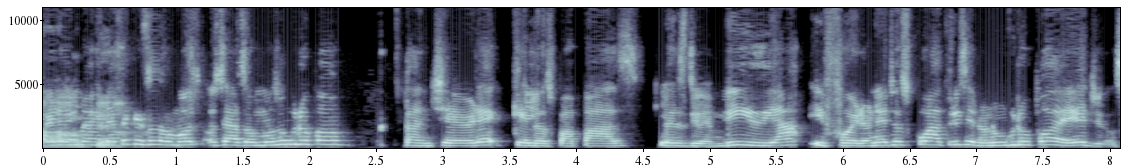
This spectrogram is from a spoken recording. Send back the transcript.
Pero ah, imagínate que somos, o sea, somos un grupo tan chévere que los papás les dio envidia y fueron ellos cuatro, hicieron un grupo de ellos.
